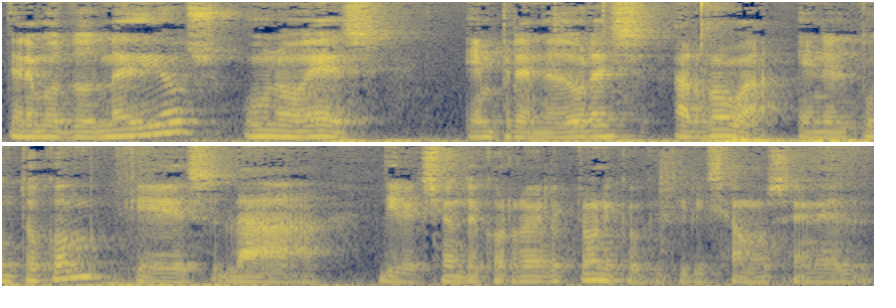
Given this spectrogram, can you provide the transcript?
Tenemos dos medios. Uno es emprendedores.enel.com, que es la dirección de correo electrónico que utilizamos en el,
